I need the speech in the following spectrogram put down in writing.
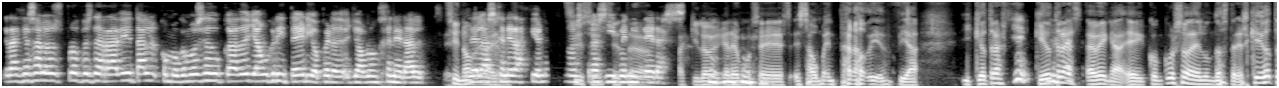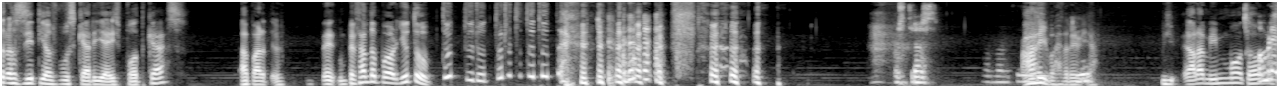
gracias a los profes de radio y tal, como que hemos educado ya un criterio, pero yo hablo en general, de las generaciones nuestras y venideras. Aquí lo que queremos es, es aumentar audiencia. ¿Y qué otras, qué otras, eh, venga, eh, concurso del 1, 2, 3, ¿qué otros sitios buscaríais podcast? Aparte, eh, empezando por YouTube. Ostras. Ay, madre mía. Ahora mismo todos Hombre,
